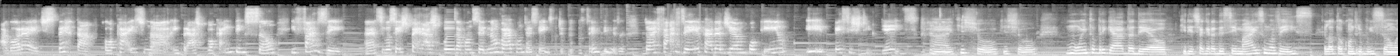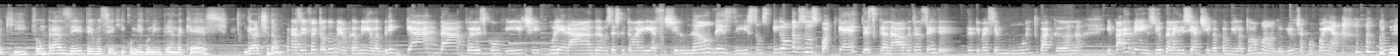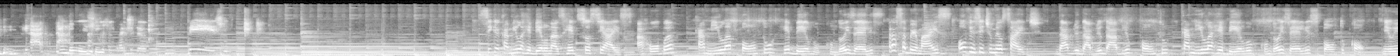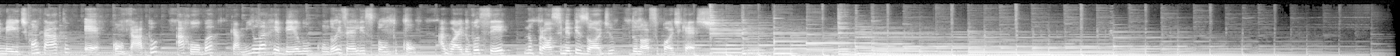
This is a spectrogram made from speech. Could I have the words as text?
Agora é despertar, colocar isso na, em prática, colocar intenção e fazer. Né? Se você esperar as coisas acontecerem, não vai acontecer, isso tenho certeza. Então é fazer cada dia um pouquinho e persistir. E é isso. Ai, que show, que show. Muito obrigada, Del. Queria te agradecer mais uma vez pela tua contribuição aqui. Foi um prazer ter você aqui comigo no Empreenda Cast. Gratidão. O prazer foi todo meu, Camila. Obrigada por esse convite. Mulherada, vocês que estão aí assistindo, não desistam. Sigam todos os podcasts desse canal, que eu tenho certeza que vai ser muito bacana. E parabéns, viu, pela iniciativa, Camila. Tô amando, viu, te acompanhar. Obrigada. Um beijo. Gratidão. Beijo. Siga Camila Rebelo nas redes sociais, arroba camila.rebelo, com dois L's. Para saber mais, ou visite o meu site www.camilarebelo com dois L's.com. Meu e-mail de contato é contato arroba camilarebelo com dois L's.com. Aguardo você no próximo episódio do nosso podcast.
